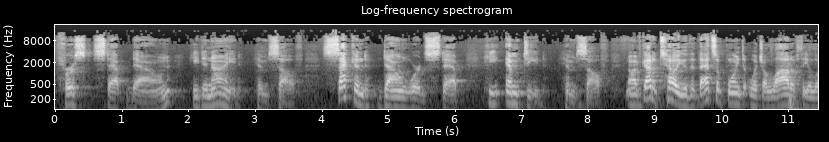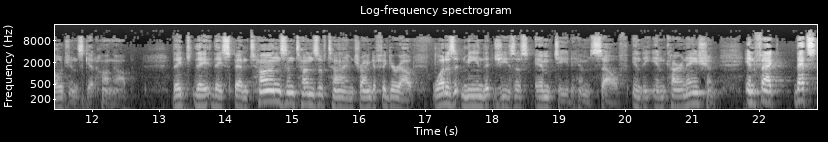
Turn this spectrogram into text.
first step down, he denied himself. Second downward step, he emptied himself. Now, I've got to tell you that that's a point at which a lot of theologians get hung up. They, they, they spend tons and tons of time trying to figure out what does it mean that Jesus emptied himself in the incarnation. In fact, that's,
